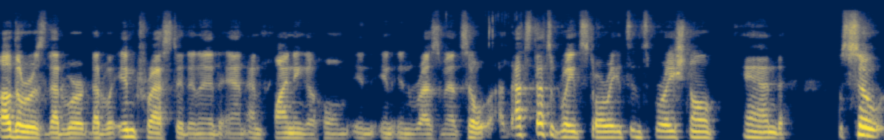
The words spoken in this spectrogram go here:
others that were that were interested in it and and finding a home in in, in ResMed. So uh, that's that's a great story. It's inspirational and so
